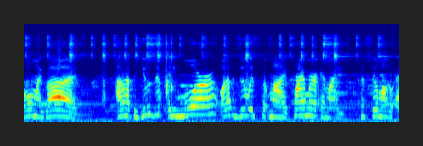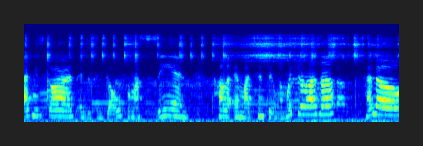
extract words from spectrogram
Oh my god. I don't have to use this anymore. All I have to do is put my primer and my conceal my little acne scars and just go for my sand color and my tinted moisturizer. Hello.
